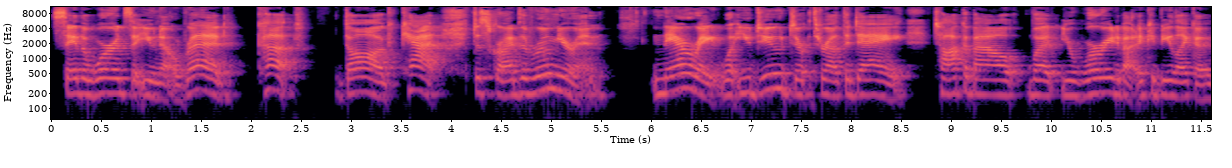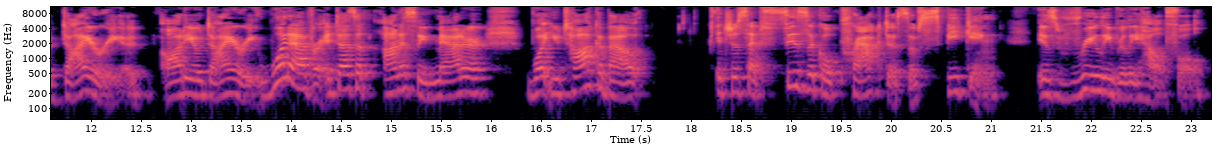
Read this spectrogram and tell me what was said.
Say the words that you know. Red, cup, dog, cat. Describe the room you're in narrate what you do throughout the day. Talk about what you're worried about. It could be like a diary an audio diary whatever. It doesn't honestly matter what you talk about. It's just that physical practice of speaking is really really helpful.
